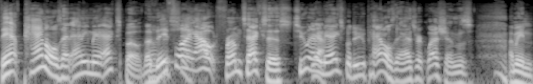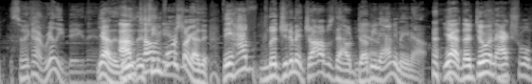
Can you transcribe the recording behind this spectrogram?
They have panels at Anime Expo. Oh, they fly shit. out from Texas to Anime Yeah. Expo to do panels and answer questions. I mean, So it got really big then. yeah, the, I'm the, the Team telling. Four Star guys, they have legitimate jobs now dubbing Yeah. anime now. Yeah, they're doing actual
